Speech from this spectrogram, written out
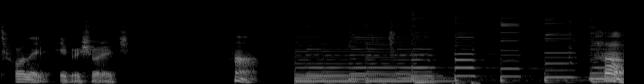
toilet paper shortage. Huh. Huh.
